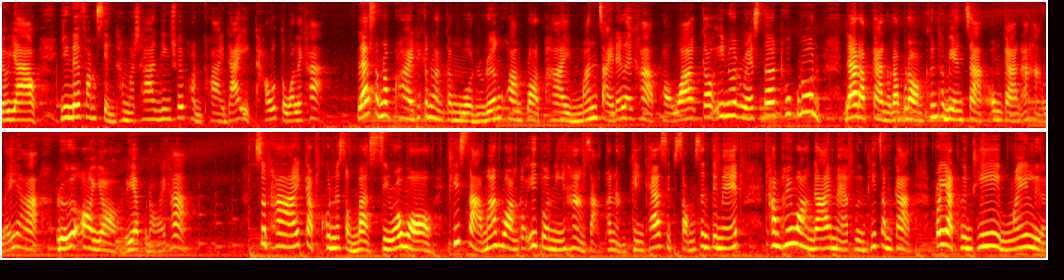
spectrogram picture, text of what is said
ยาวๆ ยิ่งได้ฟังเสียงธรรมชาติยิ่งช่วยผ่อนคลายได้อีกเท่าตัวเลยค่ะและสำหรับใครที่กำลังกังวลเรื่องความปลอดภัยมั่นใจได้เลยค่ะ เพราะว่าเก้าอี้นวดเรสเตอร์ทุกรุ่น ได้รับการรับรองขึ้นทะเบียนจากองค์การอาหารและยา หรืออยเรียบร้อยค่ะ สุดท้ายกับคุณสมบัติ Zero Wall ที่สามารถวางเก้าอี้ตัวนี้ห่างจากผนังเพียงแค่ 12 เซนติเมตรทำให้วางได้แม้พื้นที่จำกัด ประหยัดพื้นที่ไม่เหลือ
